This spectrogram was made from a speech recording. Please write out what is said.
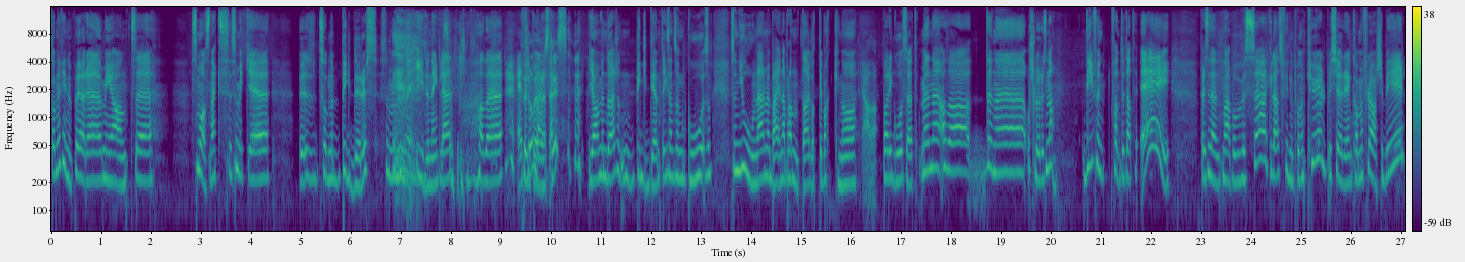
kan de finne på å gjøre mye annet eh, småsnacks som ikke sånne bygderuss, som Idun egentlig er, hadde jeg å gjøre Ja, men du er sånn bygdejente. Ikke sant? Sånn god, sånn, sånn jordnær med beina planta godt i bakken og Ja bare god og søt. Men eh, altså, denne Oslo-russen, da. De fant ut at hei, presidenten er på besøk, la oss finne på noe kult. Vi kjører i en kamuflasjebil,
